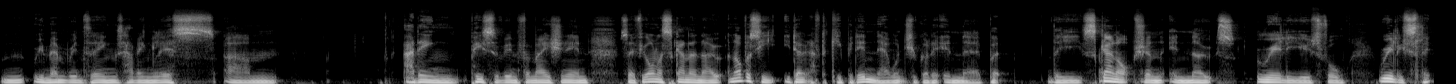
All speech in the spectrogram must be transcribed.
m- remembering things, having lists. Um, adding piece of information in. So if you want to scan a note, and obviously you don't have to keep it in there once you've got it in there, but the scan option in notes really useful, really slick,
